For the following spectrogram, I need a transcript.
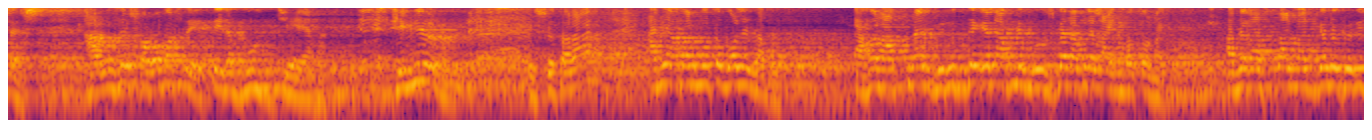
শেষ। আর যে সরম আছে, তো এটা বুঝছে ঠিক নেই সুতরাং আমি আমার মতো বলে যাব। এখন আপনার বিরুদ্ধে গেলে আপনি বুঝবেন আপনি লাইন মতো নাই। আপনি রাস্তার মাঝখানে তৈরি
